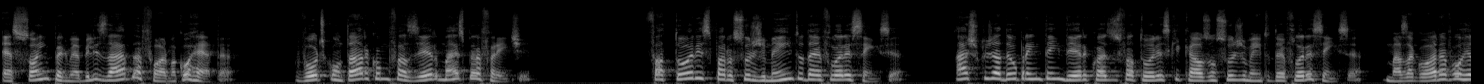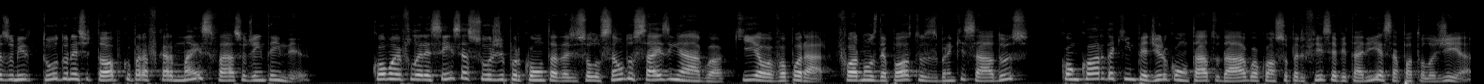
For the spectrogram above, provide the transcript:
É só impermeabilizar da forma correta. Vou te contar como fazer mais para frente. Fatores para o surgimento da eflorescência. Acho que já deu para entender quais os fatores que causam o surgimento da eflorescência, mas agora vou resumir tudo neste tópico para ficar mais fácil de entender. Como a eflorescência surge por conta da dissolução dos sais em água, que, ao evaporar, formam os depósitos esbranquiçados, concorda que impedir o contato da água com a superfície evitaria essa patologia?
